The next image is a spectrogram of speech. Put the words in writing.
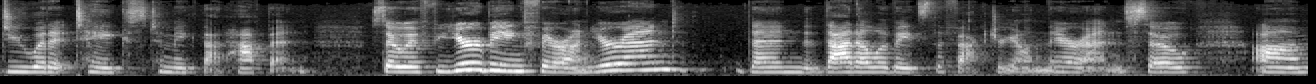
do what it takes to make that happen. So if you're being fair on your end, then that elevates the factory on their end. So um,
